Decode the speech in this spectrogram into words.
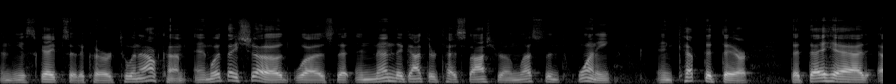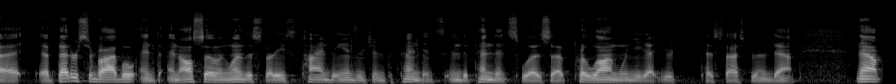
and the escapes that occurred to an outcome. And what they showed was that in men that got their testosterone less than 20 and kept it there, that they had a better survival and, and also in one of the studies, time to androgen dependence. Independence was uh, prolonged when you got your testosterone down. Now,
